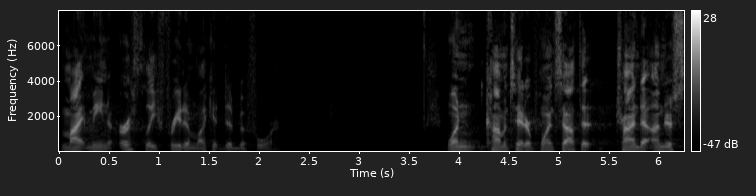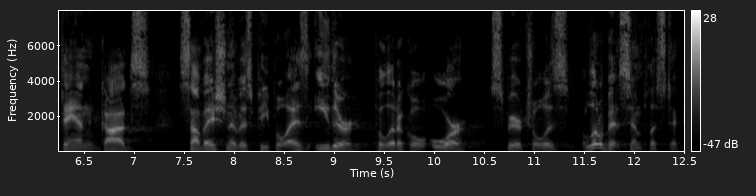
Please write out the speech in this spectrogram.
might mean earthly freedom like it did before. One commentator points out that trying to understand God's salvation of his people as either political or spiritual is a little bit simplistic.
